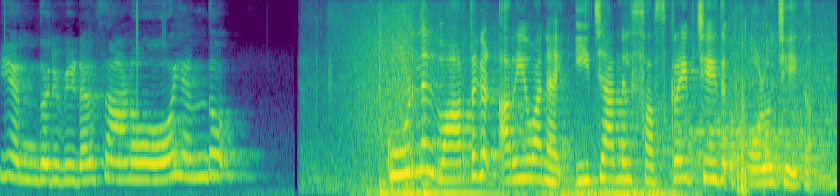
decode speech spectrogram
എന്തൊരു വിടൽസ് ആണോ എന്തോ. കൂടുതൽ വാർത്തകൾ അറിയുവാനായി ഈ ചാനൽ സബ്സ്ക്രൈബ് ചെയ്ത് ഫോളോ ചെയ്യുക.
